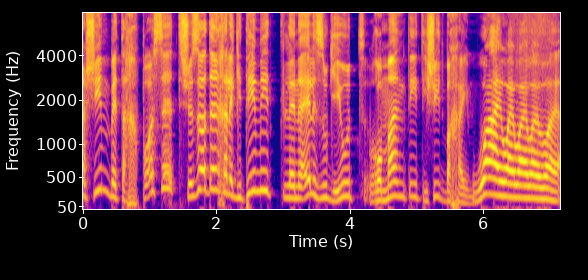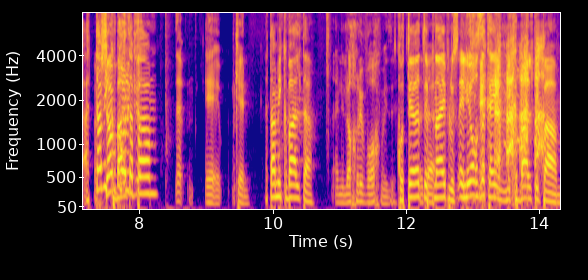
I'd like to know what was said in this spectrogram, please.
נשים בתחפושת, שזו הדרך הלגיטימית לנהל זוגיות רומנטית אישית בחיים. וואי, וואי, וואי, וואי, וואי. אתה מקבלת פעם? אה, אה, כן, אתה מקבלת. אני לא יכול לברוח מזה. כותרת בפנאי פלוס. אליאור זכאים, מקבלתי פעם.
